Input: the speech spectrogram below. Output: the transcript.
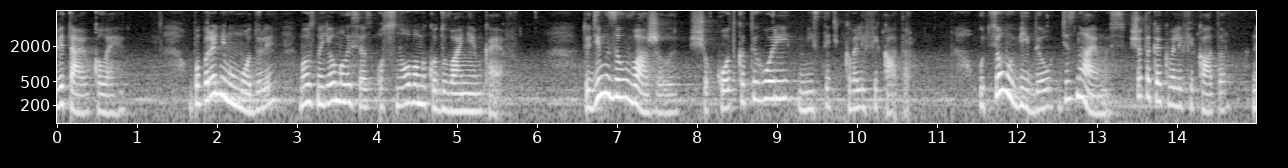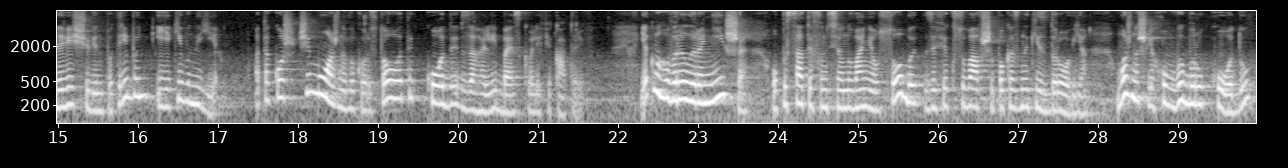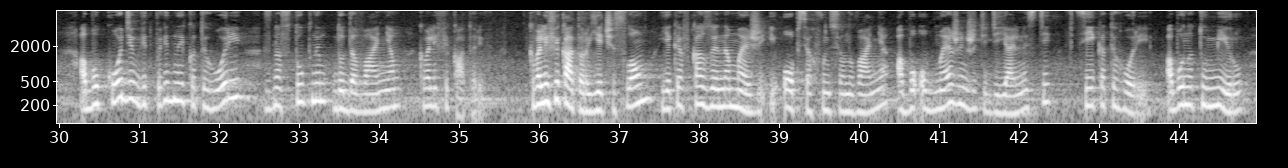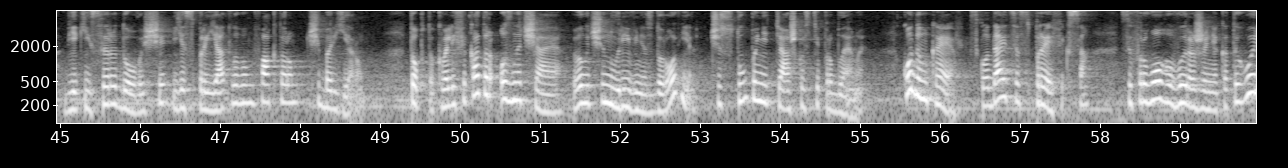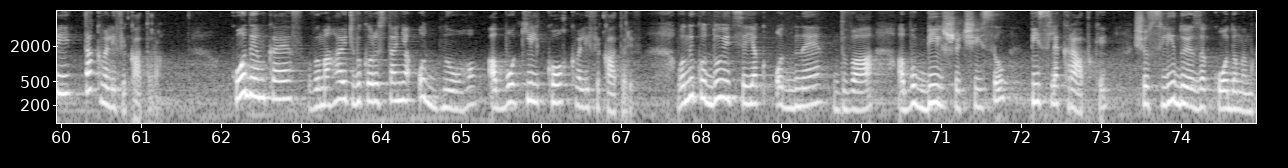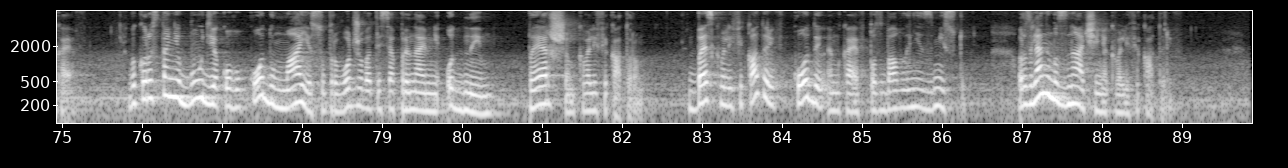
Вітаю, колеги! У попередньому модулі ми ознайомилися з основами кодування МКФ. Тоді ми зауважили, що код категорії містить кваліфікатор. У цьому відео дізнаємось, що таке кваліфікатор, навіщо він потрібен і які вони є, а також чи можна використовувати коди взагалі без кваліфікаторів. Як ми говорили раніше, описати функціонування особи, зафіксувавши показники здоров'я, можна шляхом вибору коду або кодів відповідної категорії з наступним додаванням кваліфікаторів. Кваліфікатор є числом, яке вказує на межі і обсяг функціонування або обмежень життєдіяльності в цій категорії, або на ту міру, в якій середовище є сприятливим фактором чи бар'єром. Тобто кваліфікатор означає величину рівня здоров'я чи ступені тяжкості проблеми. Код МКФ складається з префікса, цифрового вираження категорії та кваліфікатора. Коди МКФ вимагають використання одного або кількох кваліфікаторів. Вони кодуються як одне, два або більше чисел після крапки, що слідує за кодом МКФ. Використання будь-якого коду має супроводжуватися принаймні одним першим кваліфікатором. Без кваліфікаторів коди МКФ позбавлені змісту. Розглянемо значення кваліфікаторів.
